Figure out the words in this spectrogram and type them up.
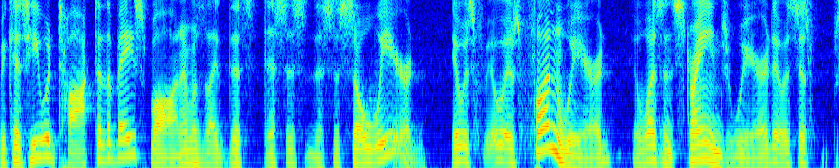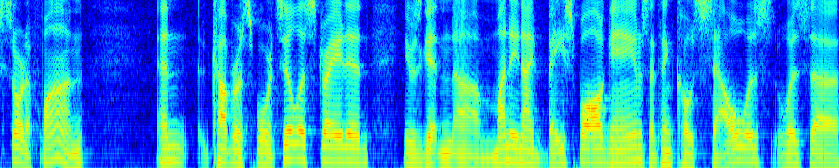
because he would talk to the baseball, and it was like this. This is this is so weird. It was it was fun weird. It wasn't strange weird. It was just sort of fun. And cover of Sports Illustrated. He was getting um, Monday Night Baseball games. I think Cosell was was uh,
